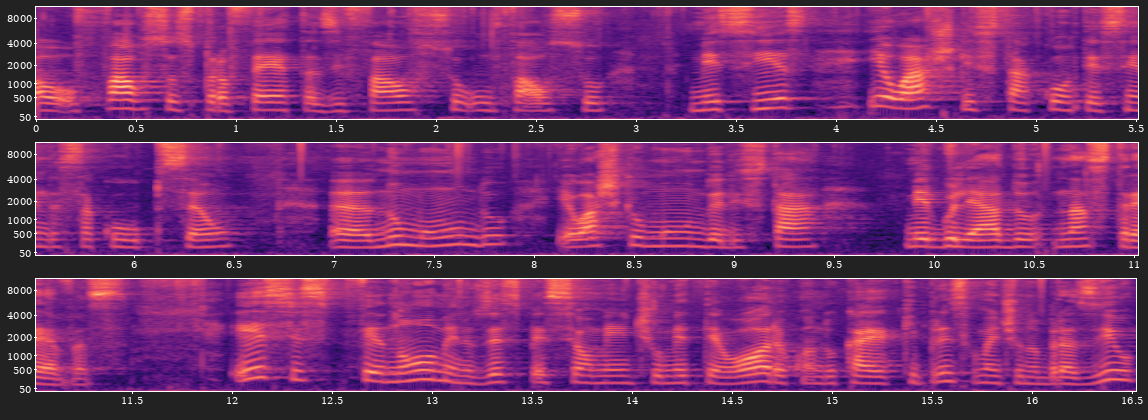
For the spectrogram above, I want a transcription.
uh, falsos profetas e falso, um falso Messias. E eu acho que está acontecendo essa corrupção uh, no mundo. Eu acho que o mundo ele está mergulhado nas trevas. Esses fenômenos, especialmente o meteoro, quando cai aqui, principalmente no Brasil,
